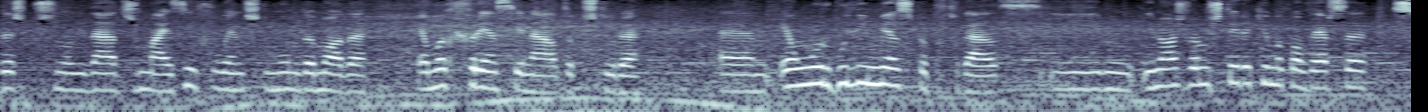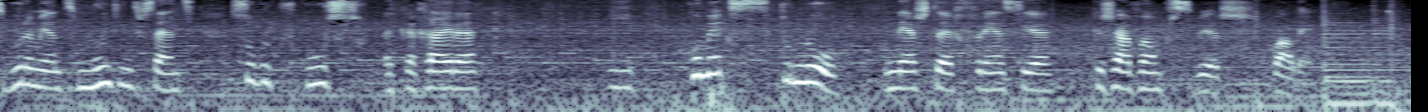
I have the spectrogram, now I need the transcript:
das personalidades mais influentes do mundo da moda. É uma referência na alta costura. É um orgulho imenso para Portugal e, e, nós vamos ter aqui uma conversa seguramente muito interessante sobre o percurso, a carreira e como é que se tornou nesta referência que já vão perceber qual é.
